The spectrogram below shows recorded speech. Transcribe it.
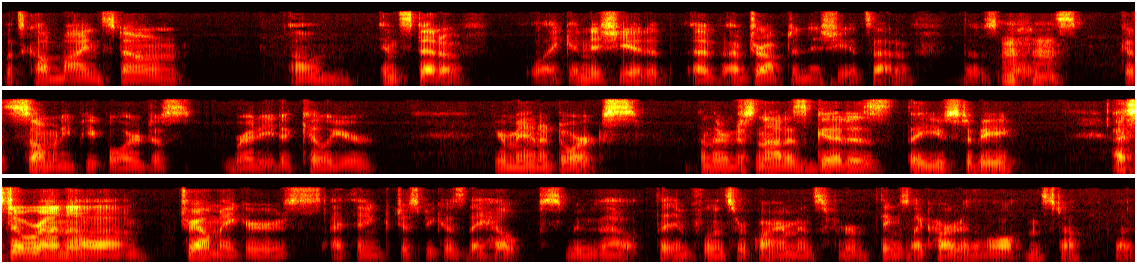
what's called Mind Stone um, instead of like initiated. I've, I've dropped initiates out of those mm-hmm. Because so many people are just ready to kill your your mana dorks, and they're just not as good as they used to be. I still run uh, Trailmakers, I think, just because they help smooth out the influence requirements for things like Heart of the Vault and stuff. But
